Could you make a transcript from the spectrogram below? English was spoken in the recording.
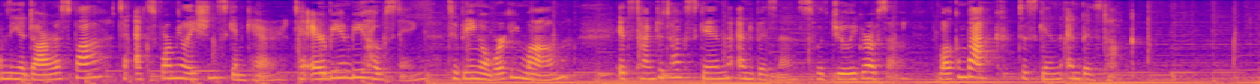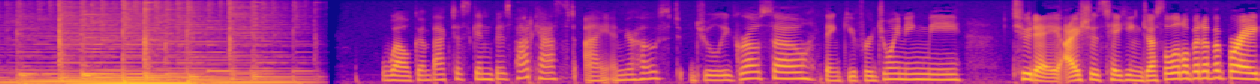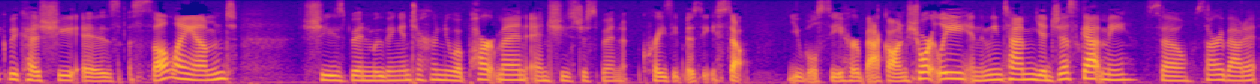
From the Adara Spa to X Formulation Skincare to Airbnb hosting to being a working mom, it's time to talk skin and business with Julie Grosso. Welcome back to Skin and Biz Talk. Welcome back to Skin Biz Podcast. I am your host, Julie Grosso. Thank you for joining me today. Aisha's taking just a little bit of a break because she is slammed She's been moving into her new apartment and she's just been crazy busy. So you will see her back on shortly. In the meantime, you just got me. So sorry about it.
